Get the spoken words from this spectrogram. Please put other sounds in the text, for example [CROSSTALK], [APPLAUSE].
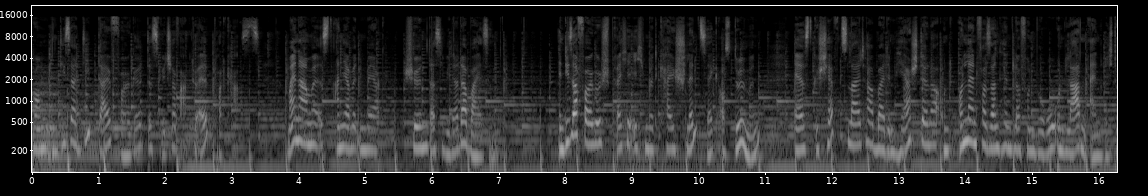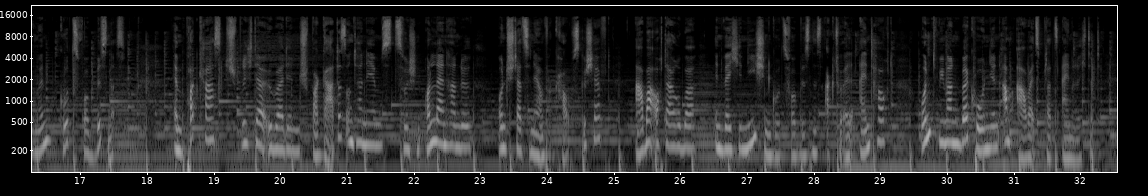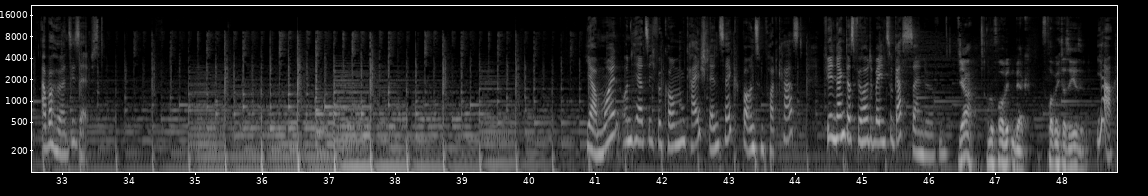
willkommen in dieser Deep Dive Folge des Wirtschaft aktuell Podcasts. Mein Name ist Anja Wittenberg. Schön, dass Sie wieder dabei sind. In dieser Folge spreche ich mit Kai Schlenzek aus Dülmen. Er ist Geschäftsleiter bei dem Hersteller und Online-Versandhändler von Büro- und Ladeneinrichtungen Goods for Business. Im Podcast spricht er über den Spagat des Unternehmens zwischen Onlinehandel und stationärem Verkaufsgeschäft, aber auch darüber, in welche Nischen Goods for Business aktuell eintaucht und wie man Balkonien am Arbeitsplatz einrichtet. Aber hören Sie selbst. Ja, moin und herzlich willkommen Kai Schlenzek bei uns im Podcast. Vielen Dank, dass wir heute bei Ihnen zu Gast sein dürfen. Ja, hallo Frau Wittenberg. Freut mich, dass Sie hier sind. Ja,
